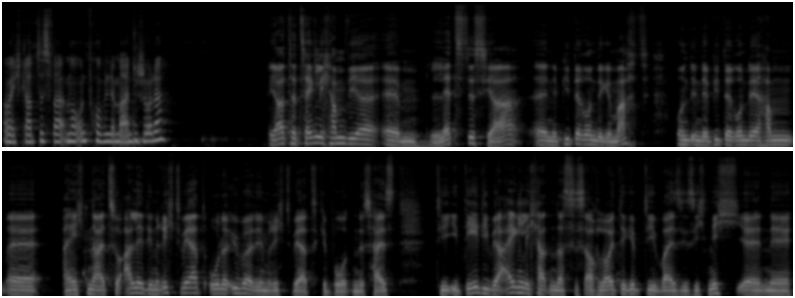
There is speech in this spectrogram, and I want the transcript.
Aber ich glaube, das war immer unproblematisch, oder? Ja, tatsächlich haben wir ähm, letztes Jahr äh, eine Bieterrunde gemacht und in der Bieterrunde haben äh, eigentlich nahezu alle den Richtwert oder über dem Richtwert geboten. Das heißt, die Idee, die wir eigentlich hatten, dass es auch Leute gibt, die, weil sie sich nicht äh, eine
